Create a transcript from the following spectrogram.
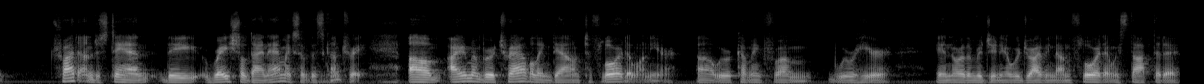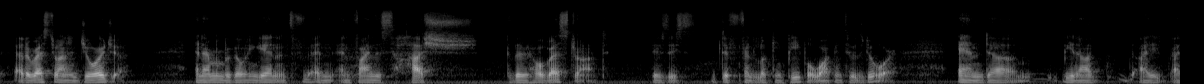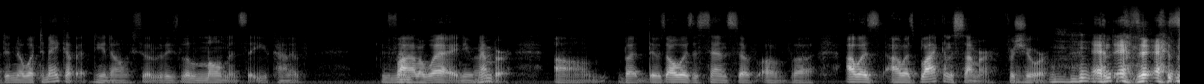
try to understand the racial dynamics of this country. Um, I remember traveling down to Florida one year. Uh, we were coming from we were here in Northern Virginia. We were driving down to Florida, and we stopped at a at a restaurant in Georgia, and I remember going in and and, and find this hush to the whole restaurant. There's these different looking people walking through the door and um, you know I, I didn't know what to make of it you know sort of these little moments that you kind of file away and you remember um, but there was always a sense of, of uh, I was I was black in the summer for sure and as, as,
